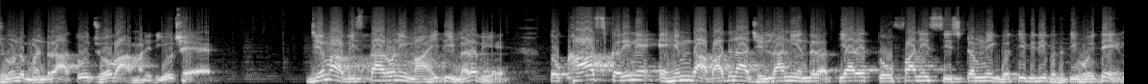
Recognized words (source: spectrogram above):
ઝુંડ મંડરાતું જોવા મળી રહ્યું છે. જેમાં વિસ્તારોની માહિતી મેળવીએ તો ખાસ કરીને અહેમદાબાદના જિલ્લાની અંદર અત્યારે તોફાની સિસ્ટમની ગતિવિધિ વધતી હોય તેમ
